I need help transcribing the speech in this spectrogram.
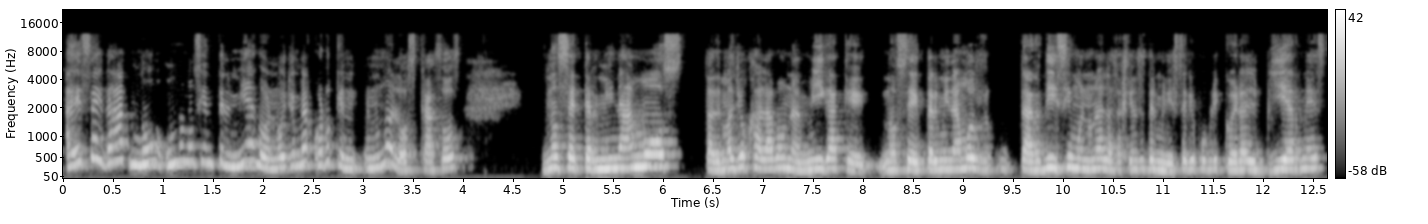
a esa edad no, uno no siente el miedo, ¿no? Yo me acuerdo que en uno de los casos, no sé, terminamos Además, yo jalaba a una amiga que, no sé, terminamos tardísimo en una de las agencias del Ministerio Público, era el viernes,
